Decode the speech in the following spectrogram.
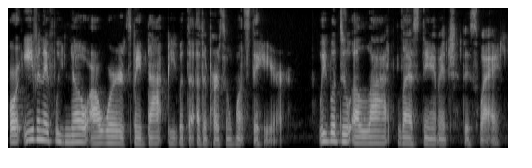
or even if we know our words may not be what the other person wants to hear. We will do a lot less damage this way.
